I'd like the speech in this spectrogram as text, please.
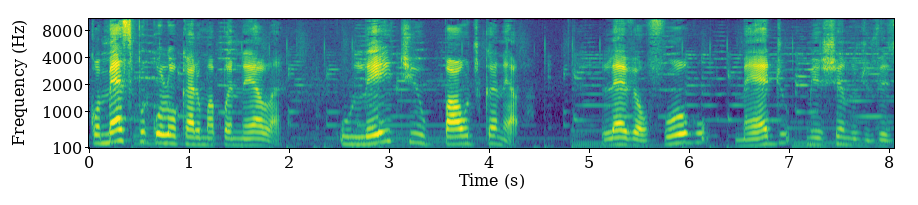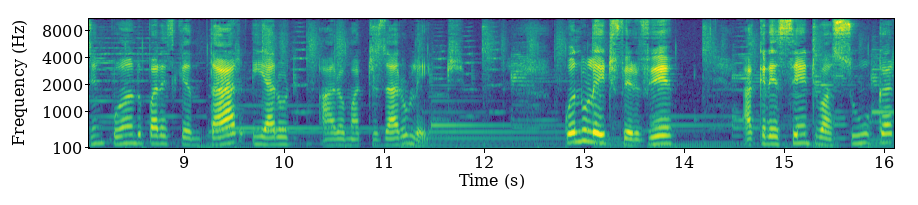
comece por colocar uma panela o leite e o pau de canela. Leve ao fogo médio, mexendo de vez em quando para esquentar e aromatizar o leite. Quando o leite ferver, acrescente o açúcar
